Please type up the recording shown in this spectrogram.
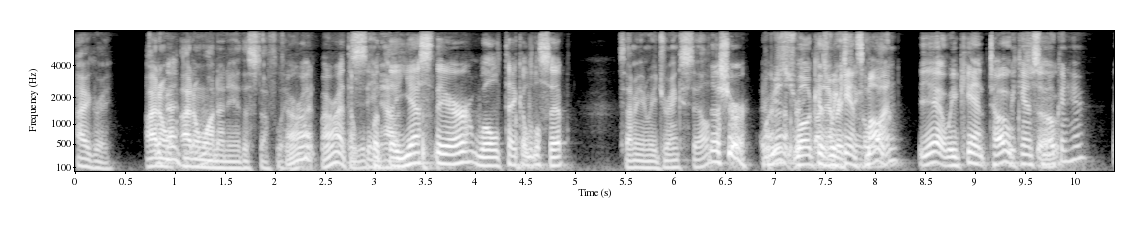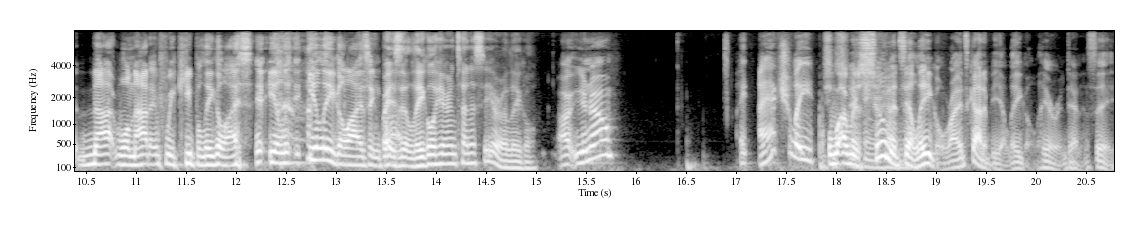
I agree. I don't. I don't want any of this stuff legal. All right, all right. Then we'll put the yes there. We'll take a little sip. Does that mean we drink still? No, sure. We Well, because we can't smoke. one? Yeah, we can't toke. we can't so- smoke in here. Not well, not if we keep legalize, Ill, illegalizing. Wait, is it legal here in Tennessee or illegal? Uh, you know, I, I actually, well, I would assume it's no. illegal, right? It's got to be illegal here in Tennessee.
